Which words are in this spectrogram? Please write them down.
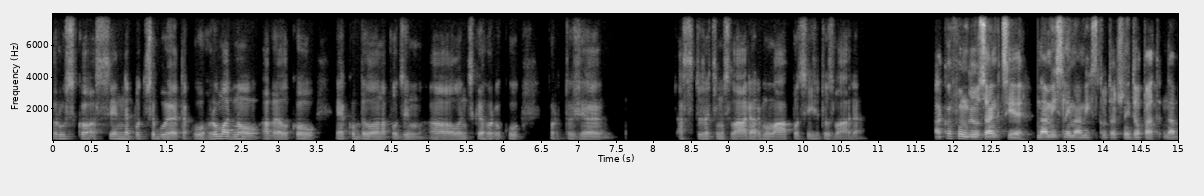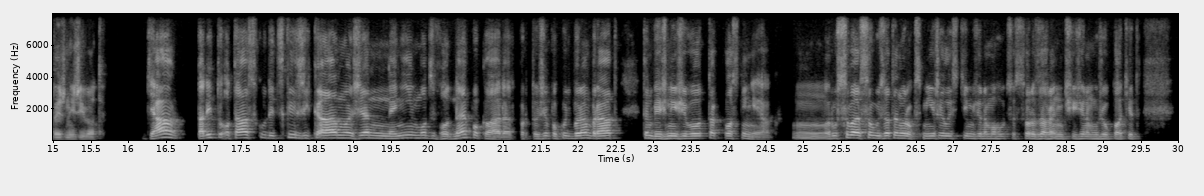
Rusko asi nepotřebuje takovou hromadnou a velkou, jako bylo na podzim loňského roku, protože asi to zatím zvládá, nebo má pocit, že to zvládá. Ako fungují sankcie? Na mysli mám ich skutočný dopad na běžný život. Já tady tu otázku vždycky říkám, že není moc vhodné pokládat, protože pokud budeme brát ten běžný život, tak vlastně nějak. Mm, Rusové se už za ten rok smířili s tím, že nemohou cestovat do zahraničí, že nemůžou platit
